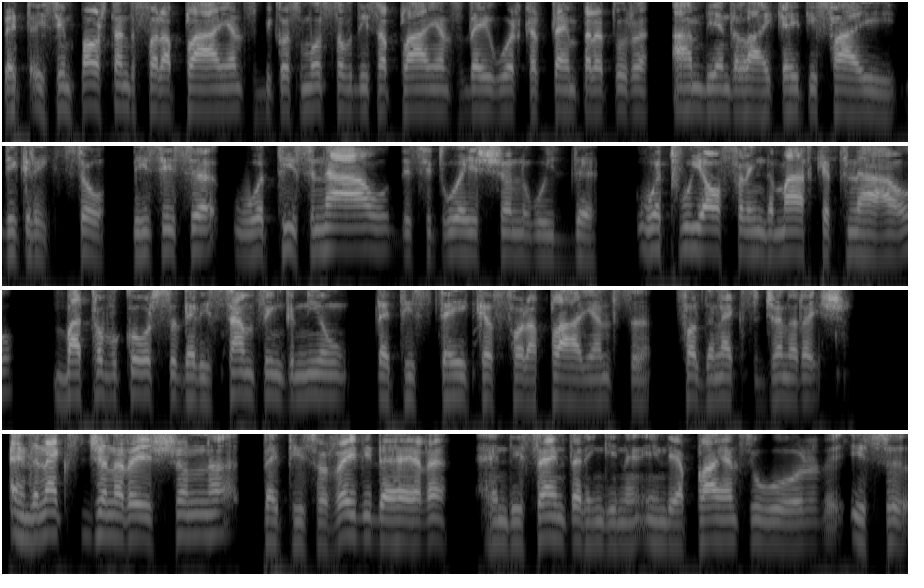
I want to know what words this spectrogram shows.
that is important for appliance because most of these appliances they work at temperature ambient like 85 degrees so this is uh, what is now the situation with uh, what we offer in the market now but of course there is something new that is taken for appliance uh, for the next generation and the next generation that is already there and is entering in, in the appliance world is uh,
